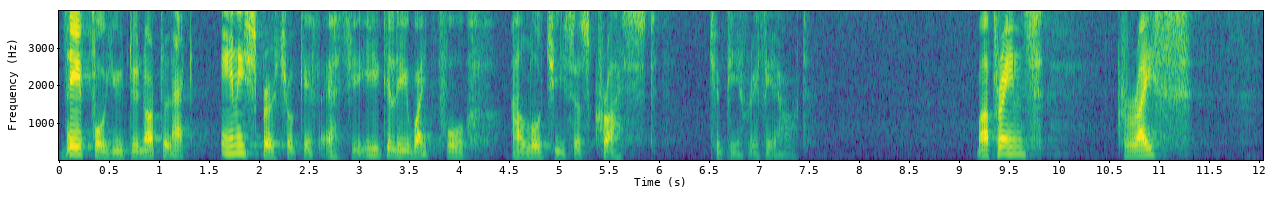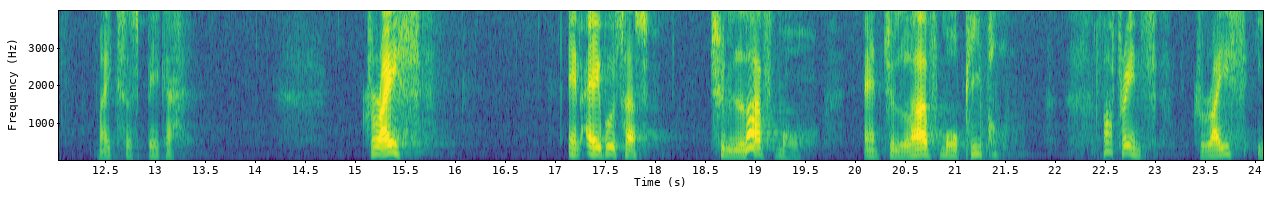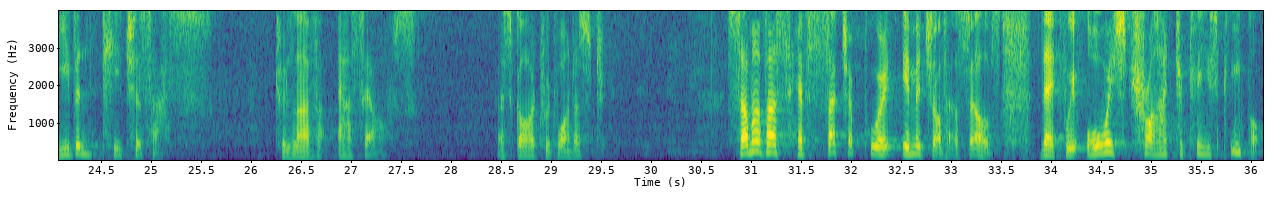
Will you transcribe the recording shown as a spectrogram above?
Therefore, you do not lack any spiritual gift as you eagerly wait for our Lord Jesus Christ to be revealed. My friends, grace makes us bigger. Grace enables us to love more and to love more people. My friends, grace even teaches us to love ourselves as God would want us to. Some of us have such a poor image of ourselves that we always try to please people.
